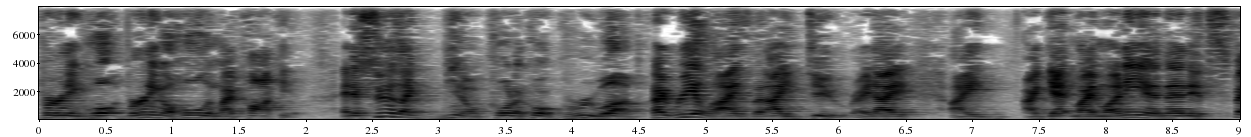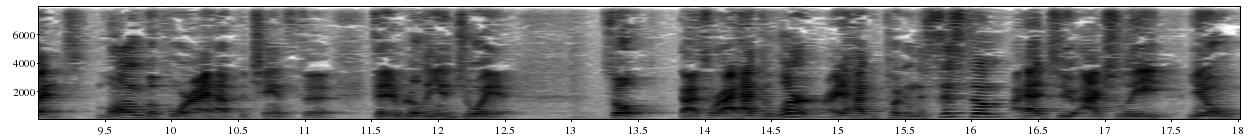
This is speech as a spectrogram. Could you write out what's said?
burning hole, burning a hole in my pocket. And as soon as I, you know, quote unquote grew up, I realized that I do, right? I, I, I get my money and then it's spent long before I have the chance to, to really enjoy it. So that's where I had to learn, right? I had to put in the system. I had to actually, you know,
